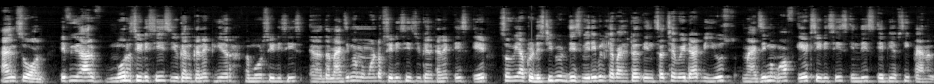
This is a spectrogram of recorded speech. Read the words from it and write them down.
And so on. If you have more CDCs you can connect here the more CDCs uh, the maximum amount of CDCs you can connect is 8 so we have to distribute this variable capacitor in such a way that we use maximum of 8 CDCs in this APFC panel.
